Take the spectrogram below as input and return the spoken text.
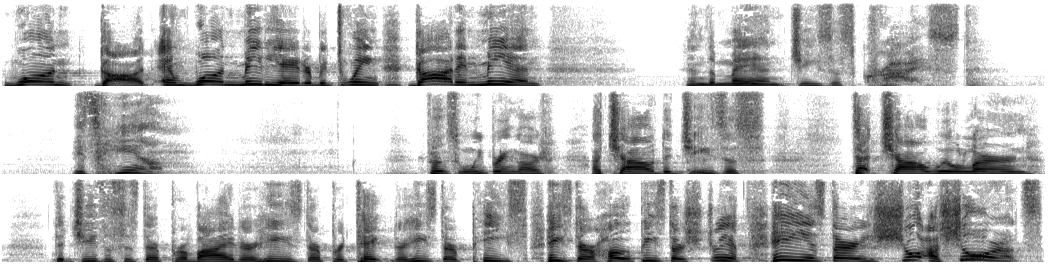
one God and one mediator between God and men, and the man, Jesus Christ. It's him. Folks, when we bring our, a child to Jesus, that child will learn that Jesus is their provider, He's their protector, He's their peace, He's their hope, He's their strength, He is their assurance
